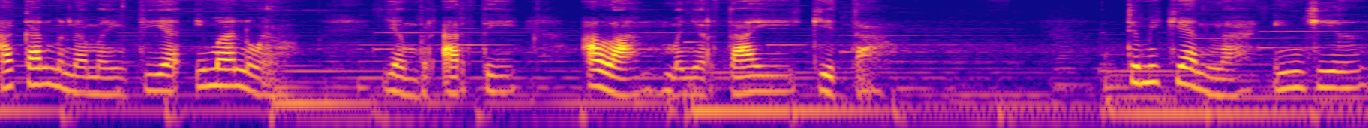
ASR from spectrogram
akan menamai dia Immanuel, yang berarti Allah menyertai kita. Demikianlah Injil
